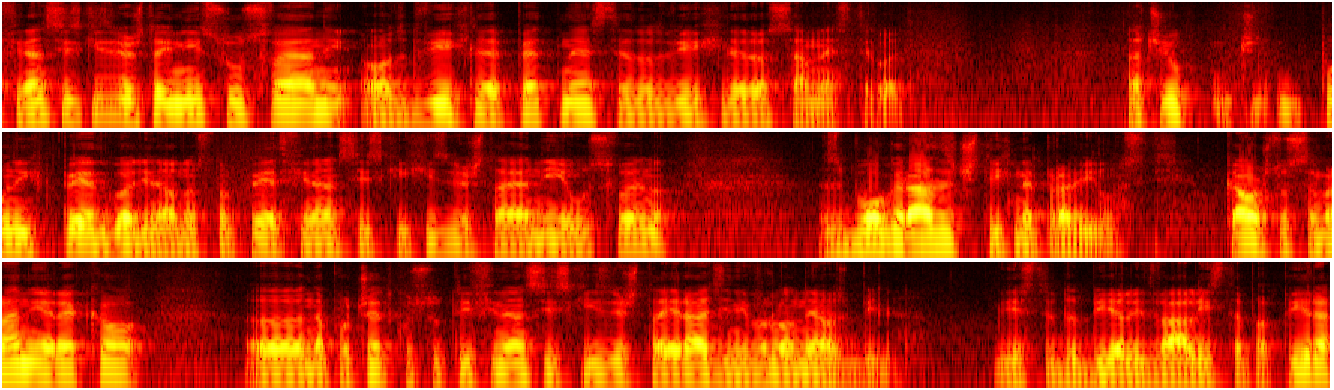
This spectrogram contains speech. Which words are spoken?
Finansijski izvještaj nisu usvajani od 2015. do 2018. godine. Znači, punih pet godina, odnosno pet finansijskih izvještaja nije usvojeno zbog različitih nepravilnosti. Kao što sam ranije rekao, Eh, na početku su ti finansijski izvještaji rađeni vrlo neozbiljno, gdje ste dobijali dva lista papira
